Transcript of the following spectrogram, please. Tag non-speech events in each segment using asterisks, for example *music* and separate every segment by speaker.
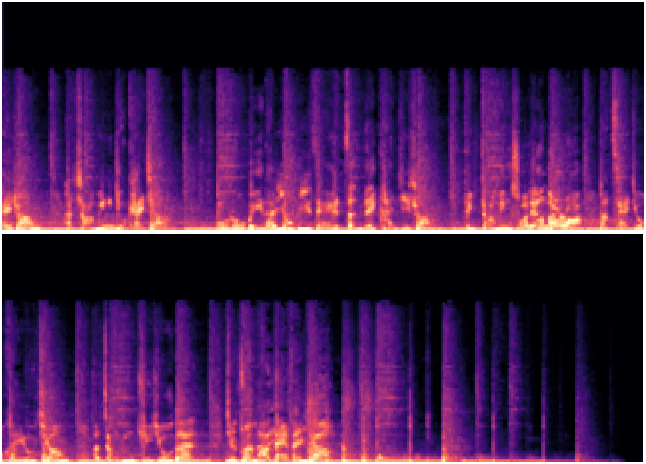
Speaker 1: 开场，张明就开枪。欧洲杯他有比赛，咱得看几场。听张明说两道啊，那菜就很有讲。张明去球蛋，就转发带分享。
